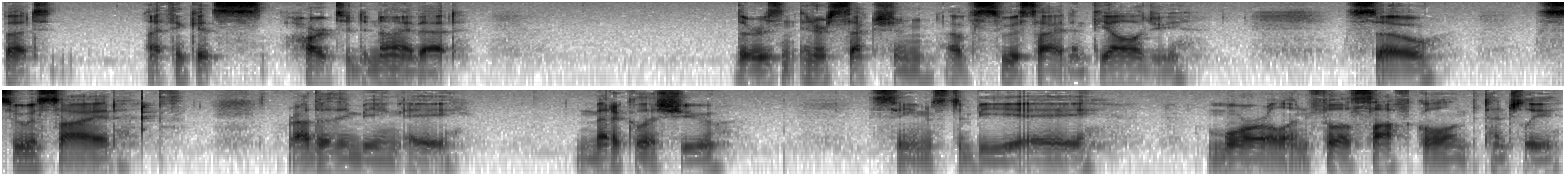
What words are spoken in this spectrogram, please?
but I think it's hard to deny that there is an intersection of suicide and theology. So, suicide, rather than being a medical issue, seems to be a moral and philosophical and potentially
